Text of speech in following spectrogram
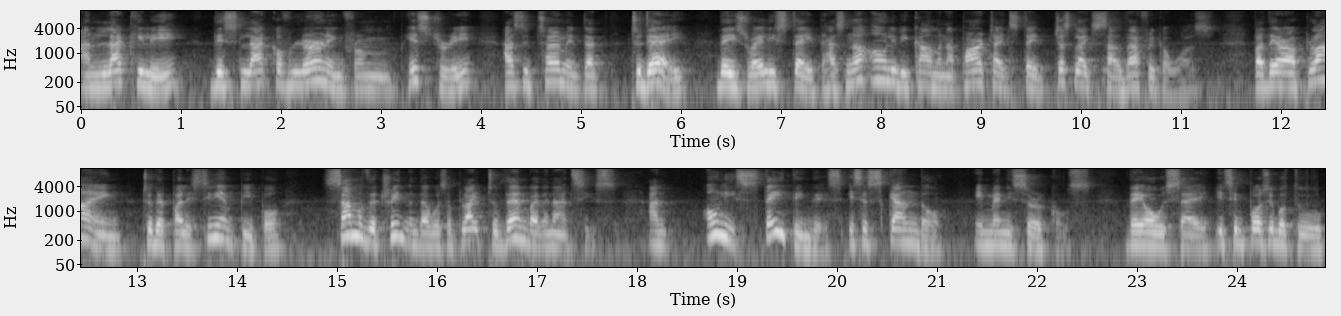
And luckily, this lack of learning from history has determined that today the Israeli state has not only become an apartheid state, just like South Africa was, but they are applying to the Palestinian people some of the treatment that was applied to them by the Nazis. And only stating this is a scandal in many circles. They always say it's impossible to,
